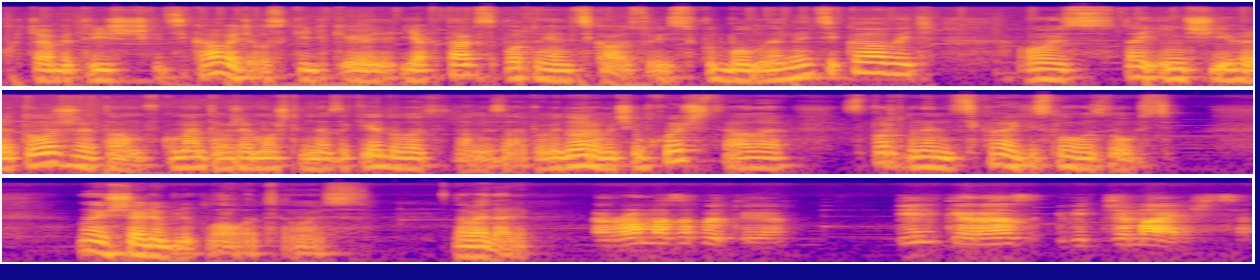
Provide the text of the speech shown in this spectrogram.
хоча б трішечки цікавить, оскільки як так, спортом я не цікавлюсь. Тобто футбол мене не цікавить. Ось, та й інші ігри теж. Там в коментах вже можете мене закидувати, там, не знаю, помідорами, чим хочете, але спорт мене не цікавить і слова зовсім. Ну і ще люблю плавати. Ось. Давай далі. Рома запитує, скільки раз віджимаєшся?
